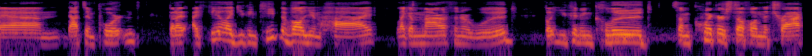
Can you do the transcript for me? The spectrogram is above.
Um, that's important, but I, I feel like you can keep the volume high like a marathoner would, but you can include some quicker stuff on the track,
